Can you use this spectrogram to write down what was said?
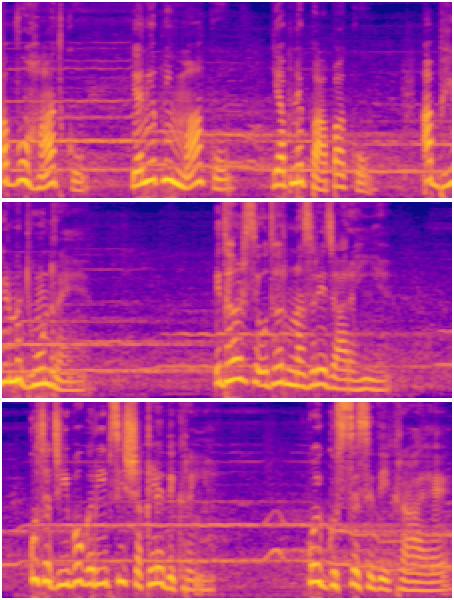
अब वो हाथ को, यानी अपनी माँ को, या अपने पापा को, आप भीड़ में ढूंढ रहे हैं। इधर से उधर नज़रें जा रही हैं। कुछ अजीबो गरीब सी शक्लें दिख रही हैं। कोई गुस्से से देख रहा है,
